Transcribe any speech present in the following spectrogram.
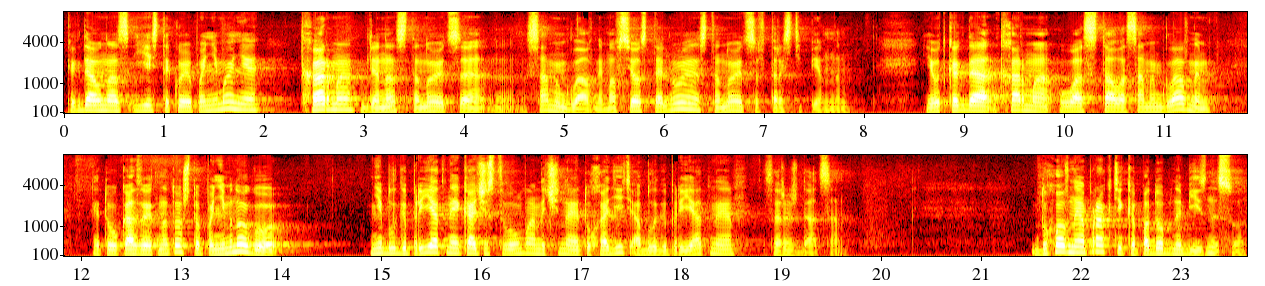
Когда у нас есть такое понимание, дхарма для нас становится э, самым главным, а все остальное становится второстепенным. И вот когда дхарма у вас стала самым главным, это указывает на то, что понемногу неблагоприятные качества ума начинают уходить, а благоприятные зарождаться. Духовная практика подобна бизнесу.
